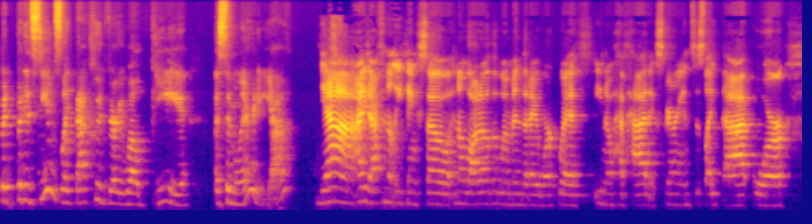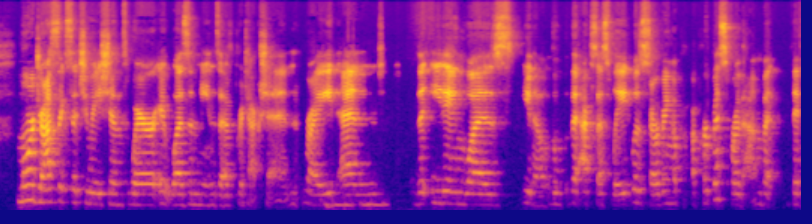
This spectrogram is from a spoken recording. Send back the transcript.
but but it seems like that could very well be a similarity yeah? Yeah, I definitely think so. And a lot of the women that I work with, you know, have had experiences like that or more drastic situations where it was a means of protection, right? Mm-hmm. And the eating was, you know, the, the excess weight was serving a, a purpose for them, but they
